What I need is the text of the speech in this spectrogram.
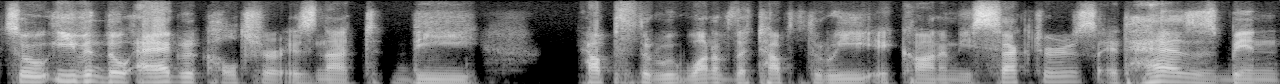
So even though agriculture is not the top three, one of the top three economy sectors, it has been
